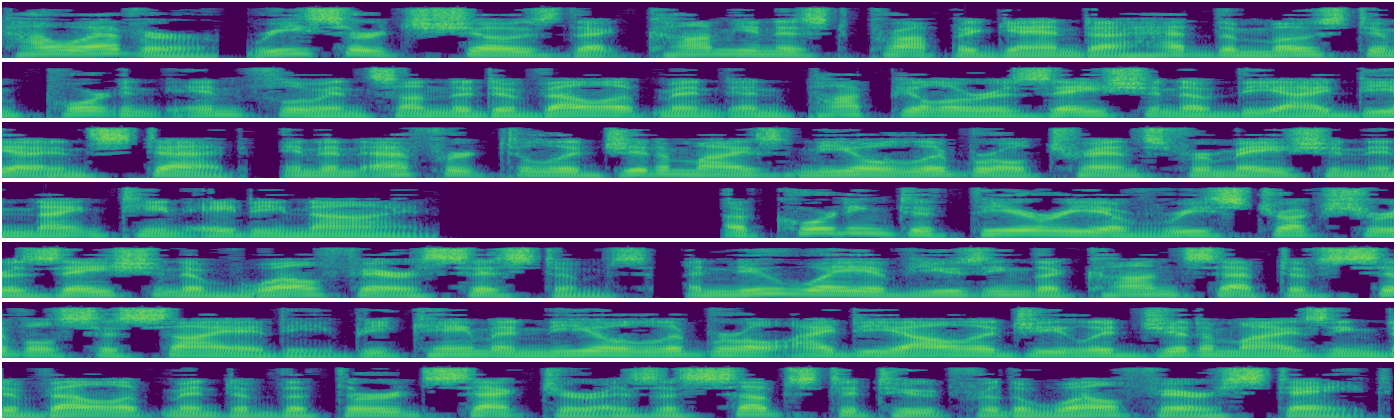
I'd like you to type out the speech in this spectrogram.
However, research shows that communist propaganda had the most important influence on the development and popularization of the idea instead, in an effort to legitimize neoliberal transformation in 1989. According to theory of restructurization of welfare systems, a new way of using the concept of civil society became a neoliberal ideology legitimizing development of the third sector as a substitute for the welfare state.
